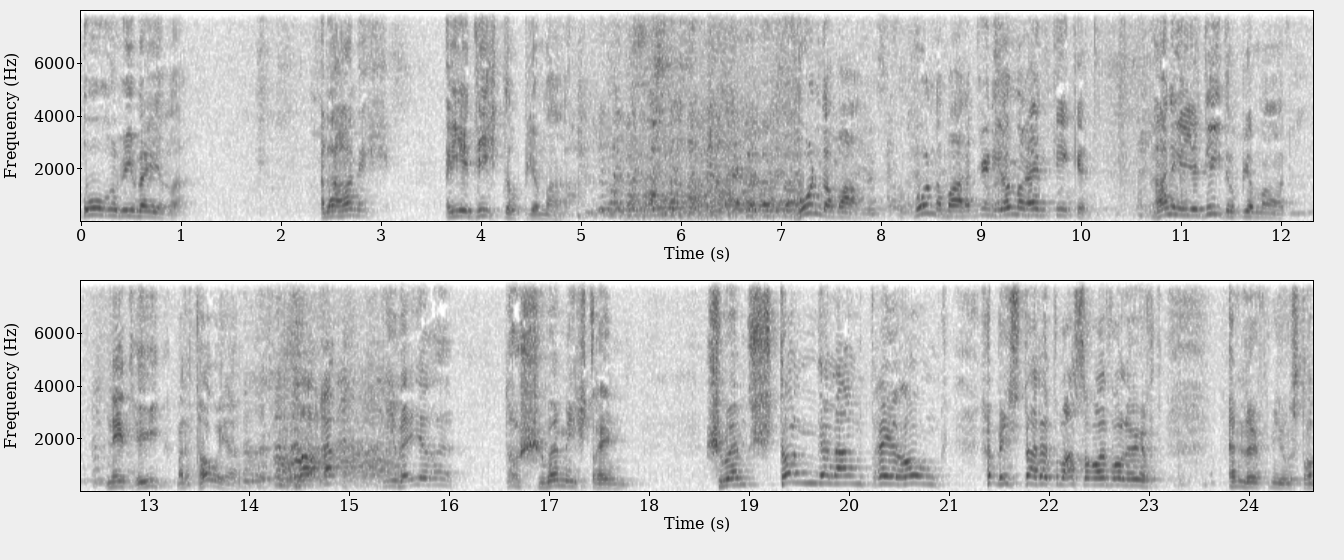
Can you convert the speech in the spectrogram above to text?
Oren wie weren. En dan had ik een gedicht op je maat. Wonderbaar. Wonderbaar, dan kun je helemaal heen kijken. Dan had ik een gedicht op je maat. Niet hij, maar dat hou je. Maar eh, die weren, daar zwem ik drin. Zwem stundenlang drin rond, bis dat het wasser overleeft. En läuft mir aus der.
